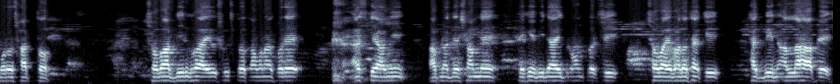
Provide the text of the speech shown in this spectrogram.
বড় সার্থক। সবার দীর্ঘ আয়ু, সুস্থ কামনা করে আজকে আমি আপনাদের সামনে থেকে বিদায় গ্রহণ করছি। সবাই ভালো থাকি, থাকবেন, আল্লাহ হাফেজ।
